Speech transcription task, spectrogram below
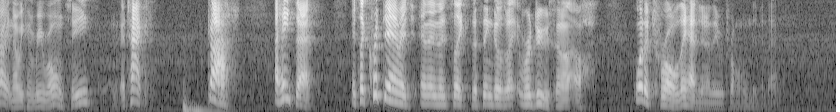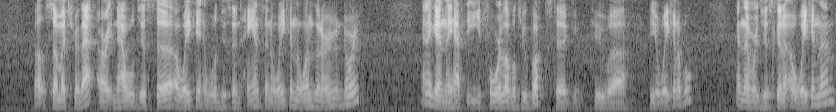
Alright, now we can re-roll and see. Attack! Gosh! I hate that. It's like crit damage, and then it's like the thing goes away, reduce, and I'll, oh, What a troll. They had to know they were trolling when they did that. Well, so much for that. All right, now we'll just uh, awaken. We'll just enhance and awaken the ones in our inventory. And again, they have to eat four level two books to to uh, be awakenable. And then we're just gonna awaken them.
